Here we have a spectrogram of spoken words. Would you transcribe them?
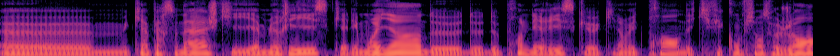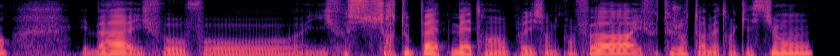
euh, qui est un personnage qui aime le risque, qui a les moyens de, de- de prendre les risques qu'il a envie de prendre et qui fait confiance aux gens, et bah, il faut, faut, il faut surtout pas te mettre en position de confort, il faut toujours te remettre en question.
